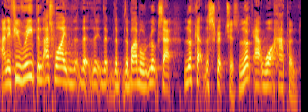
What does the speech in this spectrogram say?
And if you read them, that's why the, the, the, the, Bible looks at, look at the scriptures, look at what happened.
